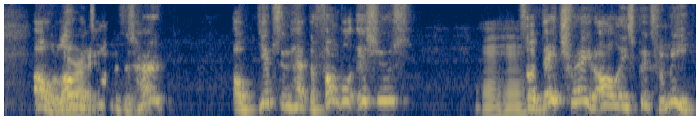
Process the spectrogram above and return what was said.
oh, Logan right. Thomas is hurt. Oh, Gibson had the fumble issues. Mm-hmm. So if they trade all these picks for me,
